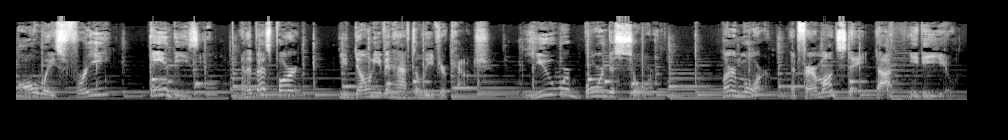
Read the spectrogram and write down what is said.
always free and easy. And the best part, you don't even have to leave your couch. You were born to soar. Learn more at fairmontstate.edu.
